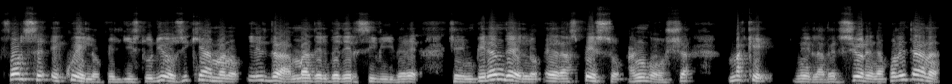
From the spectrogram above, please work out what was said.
Forse è quello che gli studiosi chiamano il dramma del vedersi vivere, che in Pirandello era spesso angoscia, ma che, nella versione napoletana,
